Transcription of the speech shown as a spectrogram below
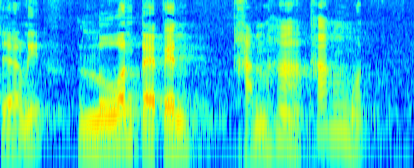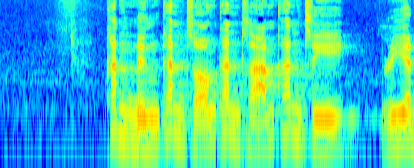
จะอย่างนี้ ล้วนแต่เป็นขันห้าทั้งหมด ขั้นหนึ่งขั้นสองขั้นสามขั้นสี่เรียน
